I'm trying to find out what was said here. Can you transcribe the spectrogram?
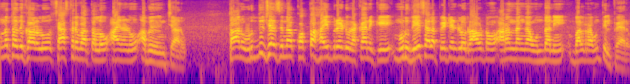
ఉన్నతాధికారులు శాస్త్రవేత్తలు ఆయనను అభినందించారు. తాను వృద్ధి చేసిన కొత్త హైబ్రిడ్ రకానికి మూడు దేశాల పేటెంట్లు రావడం ఆనందంగా ఉందని బలరాం తెలిపారు.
